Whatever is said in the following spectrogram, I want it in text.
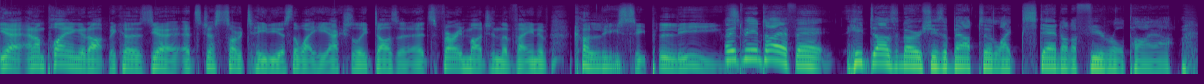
Yeah, and I'm playing it up because yeah, it's just so tedious the way he actually does it. It's very much in the vein of Khaleesi, please. I mean, to be entirely fair, he does know she's about to like stand on a funeral pyre, and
